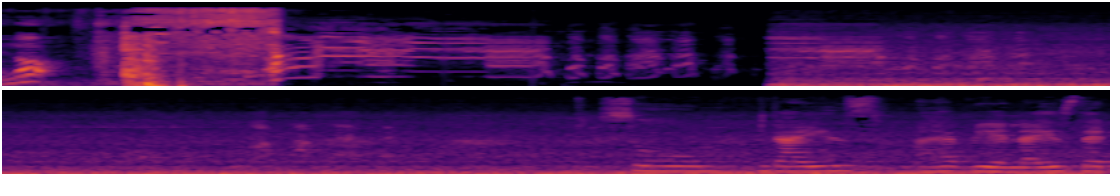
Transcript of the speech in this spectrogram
ーの。 so guys i have realized that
